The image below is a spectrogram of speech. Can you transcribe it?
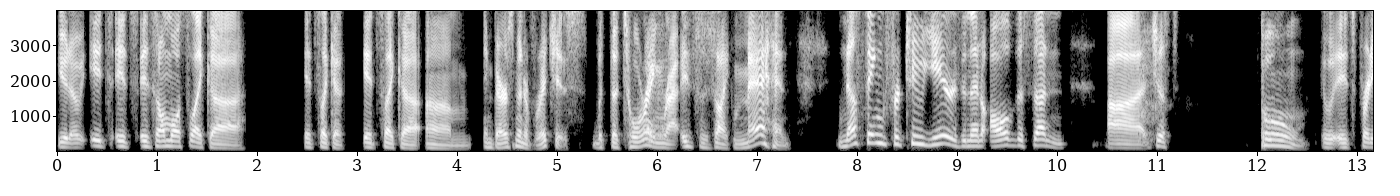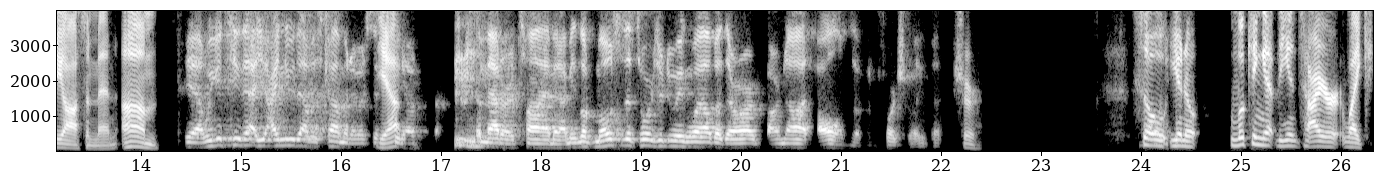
you know, it's it's it's almost like a it's like a it's like a um embarrassment of riches with the touring route. It's just like, man, nothing for two years, and then all of a sudden, uh just boom. It- it's pretty awesome, man. Um, Yeah, we could see that. I knew that was coming. It was just Yeah. you know a matter of time. And I mean, look, most of the tours are doing well, but there are are not all of them, unfortunately. But Sure. So, you know, looking at the entire like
